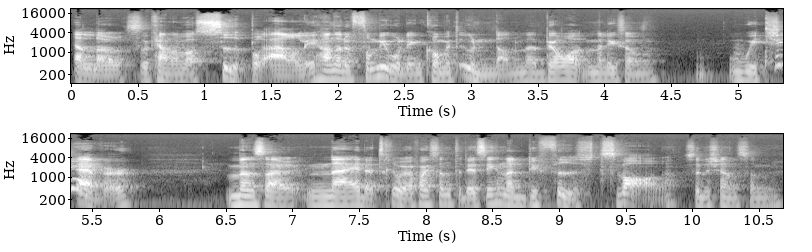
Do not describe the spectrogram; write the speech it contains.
Eller så kan han vara superärlig. Han hade förmodligen kommit undan med, med liksom whichever. Men så här, nej det tror jag faktiskt inte. Det är så himla diffust svar. Så det känns som...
